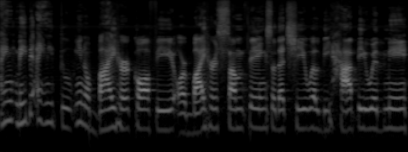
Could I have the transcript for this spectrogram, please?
I, maybe I need to, you know, buy her coffee or buy her something so that she will be happy with me,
